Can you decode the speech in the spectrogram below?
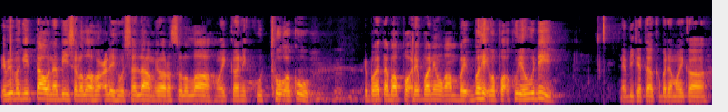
Dia bagi tahu Nabi SAW, Ya Rasulullah, mereka ni kutuk aku. Dia kata, bapak mereka ni orang baik-baik, bapak aku Yahudi. Nabi kata kepada mereka,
